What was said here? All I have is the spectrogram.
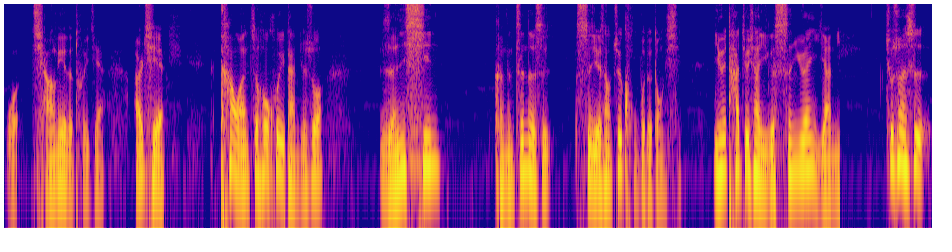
我强烈的推荐，而且看完之后会感觉说，人心可能真的是世界上最恐怖的东西，因为它就像一个深渊一样，你就算是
